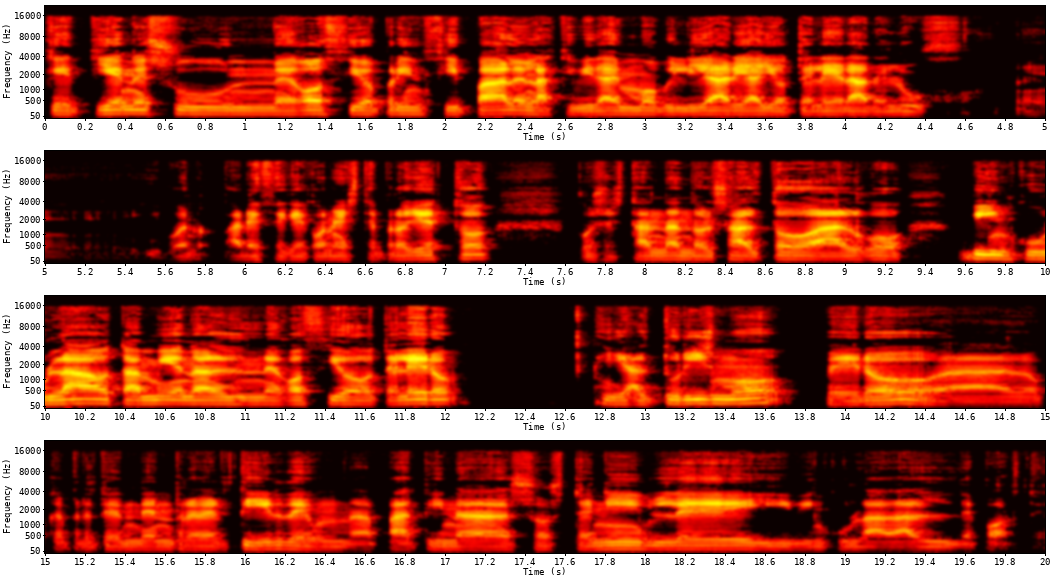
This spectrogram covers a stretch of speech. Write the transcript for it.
que tiene su negocio principal en la actividad inmobiliaria y hotelera de lujo. Eh, y bueno, parece que con este proyecto pues están dando el salto a algo vinculado también al negocio hotelero y al turismo, pero a lo que pretenden revertir de una pátina sostenible y vinculada al deporte.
